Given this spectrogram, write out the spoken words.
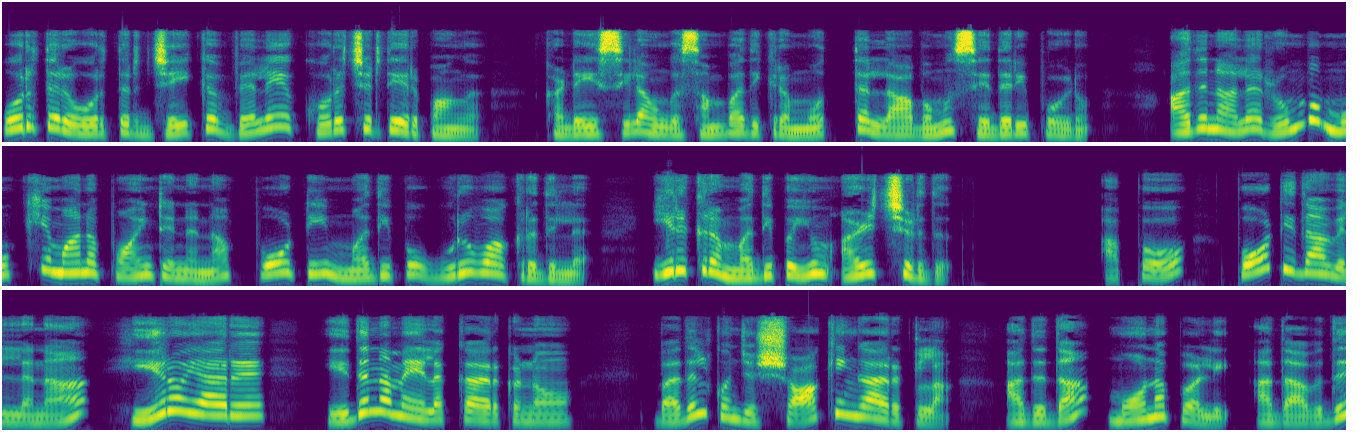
ஒருத்தர் ஒருத்தர் ஜெயிக்க விலைய குறைச்சிட்டே இருப்பாங்க. கடைசியில் அவங்க சம்பாதிக்கிற மொத்த லாபமும் செதறி போயிடும். அதனால ரொம்ப முக்கியமான பாயிண்ட் என்னன்னா போட்டி மதிப்பு உருவாக்குறதில்ல. இருக்கிற மதிப்பையும் அழிச்சிடுது. அப்போ போட்டி தான் வில்லனா? ஹீரோ யாரு? எது நம்ம இலக்கா இருக்கணும்? பதில் கொஞ்சம் ஷாக்கிங்கா இருக்கலாம். அதுதான் மோனோபாலி அதாவது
